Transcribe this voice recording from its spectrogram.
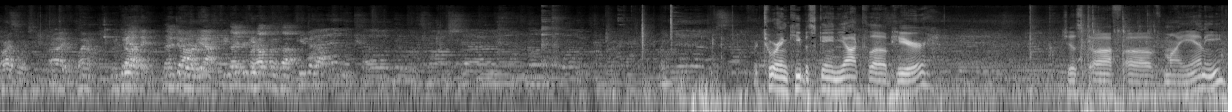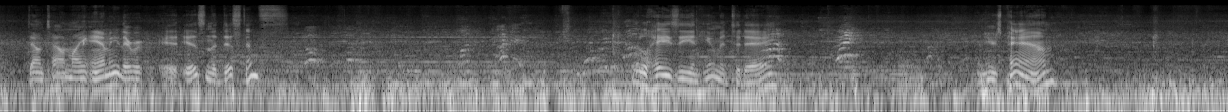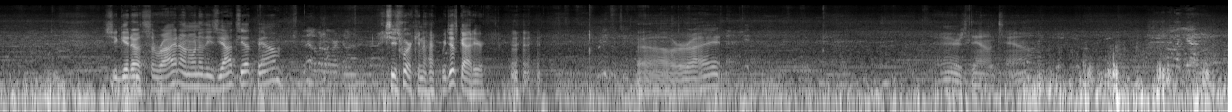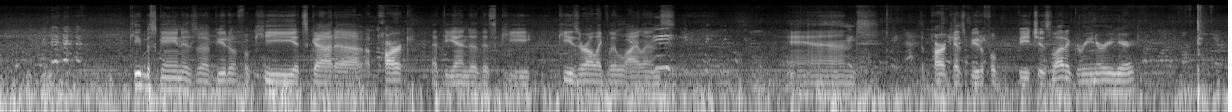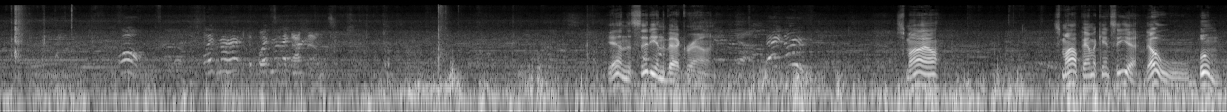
All right, boys. All right. Bueno. Good job. Good job. Yeah. Keep Thank it- you for helping us out. Keep it up. We're touring Key Biscayne Yacht Club here, just off of Miami, downtown Miami. There it is in the distance. Hazy and humid today. And here's Pam. Did you get us a ride on one of these yachts yet, Pam? No, but I'm working on it. She's working on it. We just got here. All right. There's downtown. Key Biscayne is a beautiful key. It's got a, a park at the end of this key. Keys are all like little islands. And the park has beautiful beaches. A lot of greenery here. Yeah, and the city in the background. Smile. Smile, Pam, I can't see you. No, boom.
